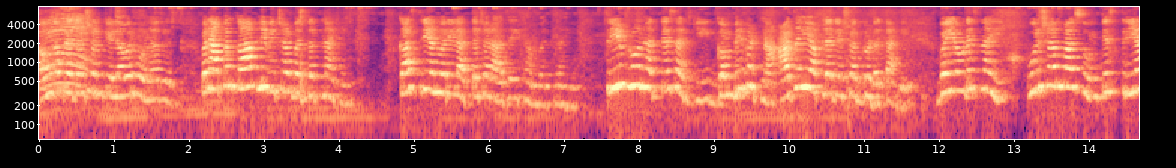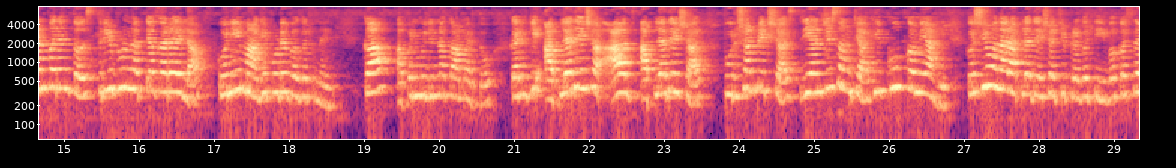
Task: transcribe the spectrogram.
अंग प्रदर्शन केल्यावर होणारच. पण आपण का आपले विचार बदलत नाही? का स्त्रियांवरील अत्याचार आजही थांबत नाही? स्त्री भ्रूण हत्येसारखी गंभीर घटना आजही आपल्या देशात घडत आहे. व एवढेच नाही पुरुषांपासून ते स्त्रियांपर्यंत स्त्री भ्रूण हत्या करायला कोणी मागे पुढे बघत नाही. का आपण मुलींना का मारतो? कारण की आपल्या देशा आज आपल्या देशात पुरुषांपेक्षा स्त्रियांची संख्या ही खूप कमी आहे. कशी होणार आपल्या देशाची प्रगती व कसे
